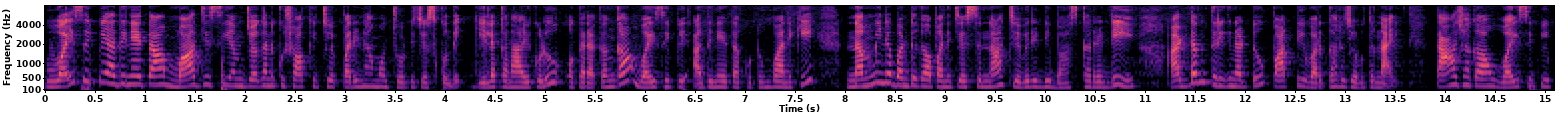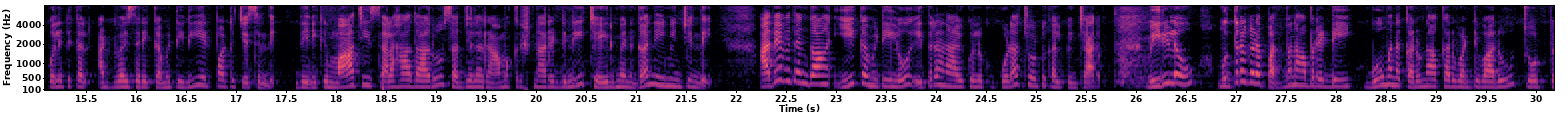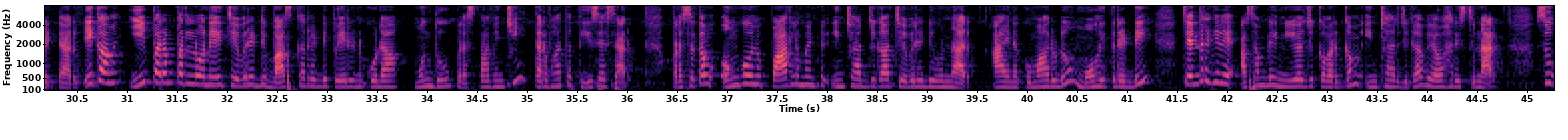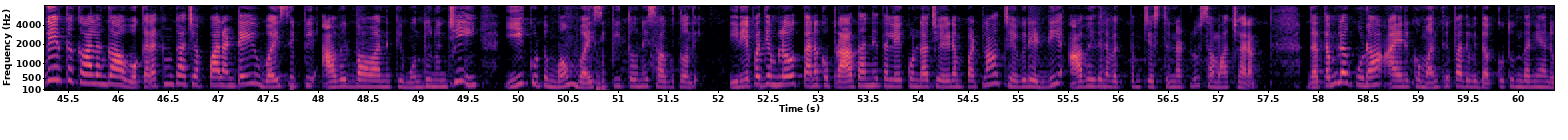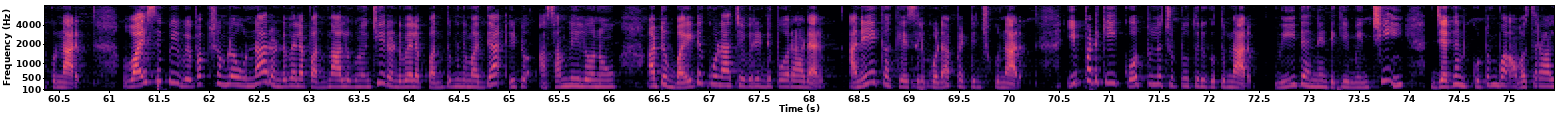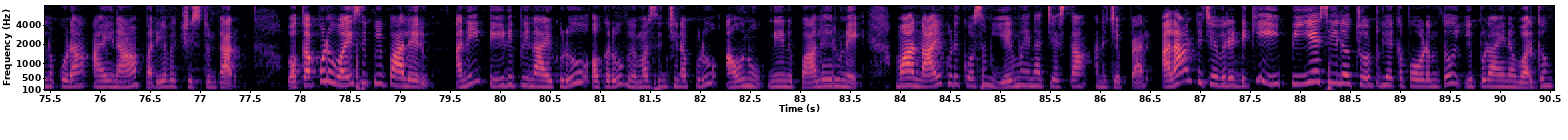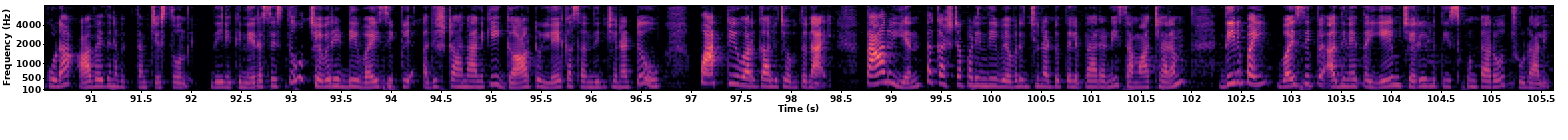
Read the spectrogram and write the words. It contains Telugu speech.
వైసీపీ అధినేత మాజీ సీఎం జగన్కు షాక్ ఇచ్చే పరిణామం చోటు చేసుకుంది. కీలక నాయకుడు ఒక రకంగా వైసీపీ అధినేత కుటుంబానికి నమ్మిన బంటుగా పనిచేస్తున్న చెవిరెడ్డి భాస్కర్ రెడ్డి అడ్డం తిరిగినట్టు పార్టీ వర్గాలు చెబుతున్నాయి. తాజాగా వైసీపీ పొలిటికల్ అడ్వైజరీ కమిటీని ఏర్పాటు చేసింది. దీనికి మాజీ సలహాదారు సజ్జల రామకృష్ణారెడ్డిని చైర్మన్గా నియమించింది. అదేవిధంగా ఈ కమిటీలో ఇతర నాయకులకు కూడా చోటు కల్పించారు. వీరిలో ముద్రగడ పద్మనాభరెడ్డి భూమన కరుణాకర్ వంటి వారు చోటు పెట్టారు. ఇక ఈ పరంపరలోనే చెవిరెడ్డి భాస్కర్ రెడ్డి పేరును కూడా ముందు ప్రస్తావించి తర్వాత తీసేశారు. ప్రస్తుతం ఒంగోలు పార్లమెంటు ఇన్ఛార్జిగా చెవిరెడ్డి ఉన్నారు. ఆయన కుమారుడు మోహిత్ రెడ్డి చంద్రగిరి అసెంబ్లీ నియోజకవర్గం ఇన్ఛార్జిగా వ్యవహరిస్తున్నారు. సుదీర్ఘకాలంగా ఒక రకంగా చెప్పాలంటే వైసీపీ ఆవిర్భావానికి ముందు నుంచి ఈ కుటుంబం వైసీపీతోనే సాగుతోంది. ఈ నేపథ్యంలో తనకు ప్రాధాన్యత లేకుండా చేయడం పట్ల చెవిరెడ్డి ఆవేదన వ్యక్తం చేస్తున్నట్లు సమాచారం. గతంలో కూడా ఆయనకు మంత్రి పదవి దక్కుతుందని అనుకున్నారు. వైసీపీ విపక్షంలో ఉన్న రెండు వేల పద్నాలుగు నుంచి రెండు వేల పంతొమ్మిది మధ్య ఇటు అసెంబ్లీలోనూ అటు బయట కూడా చెవిరెడ్డి పోరాడారు. అనేక కేసులు కూడా పెట్టించుకున్నారు. ఇప్పటికీ కోర్టుల చుట్టూ తిరుగుతున్నారు. వీటన్నింటికీ మించి జగన్ కుటుంబ అవసరాలను కూడా ఆయన పర్యవేక్షిస్తుంటారు. ఒకప్పుడు వైసీపీ పాలేరు. అని టీడీపీ నాయకుడు ఒకరు విమర్శించినప్పుడు అవును నేను పాలేరునే. మా నాయకుడి కోసం ఏమైనా చేస్తా అని చెప్పారు. అలాంటి చెవిరెడ్డికి పీఏసీలో చోటు లేకపోవడంతో ఇప్పుడు ఆయన వర్గం కూడా ఆవేదన వ్యక్తం చేస్తోంది. దీనికి నిరసిస్తూ చెవిరెడ్డి వైసీపీ అధిష్టానానికి ఘాటు లేఖ సంధించినట్టు పార్టీ వర్గాలు చెబుతున్నాయి. తాను ఎంత కష్టపడింది వివరించినట్టు తెలిపారని సమాచారం. దీనిపై వైసీపీ అధినేత ఏం చర్యలు తీసుకుంటారో చూడాలి.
